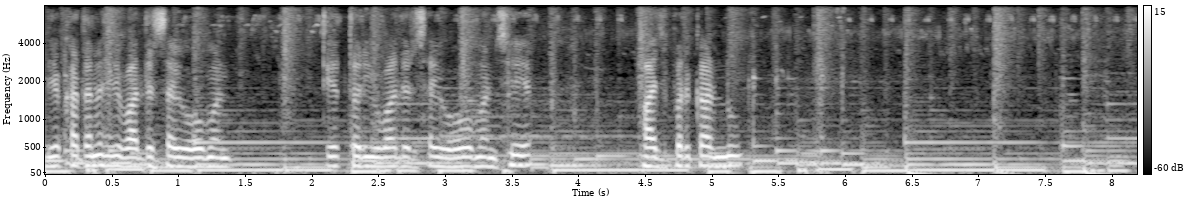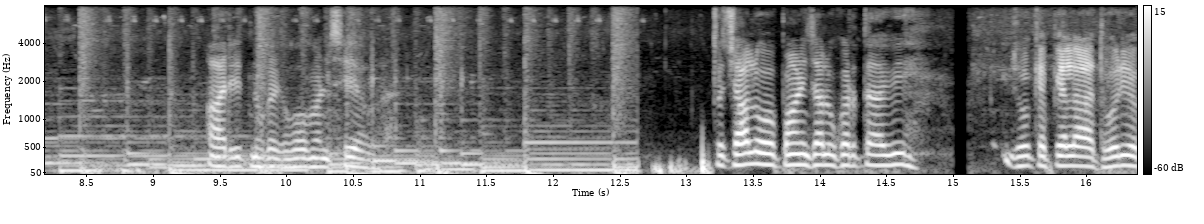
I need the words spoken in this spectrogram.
દેખાતા નથી, વાદળછાયું હવામાન, તેતરિયું વાદળછાયું હવામાન છે આ જ પ્રકારનું. આ રીતનું કંઈક હવામાન છે હવે. તો ચાલો, પાણી ચાલુ કરતા આવી. જો કે પહેલાં ધોરીઓ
